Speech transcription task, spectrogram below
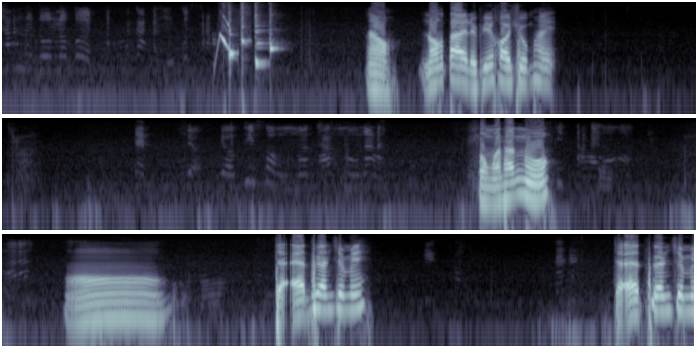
ถ้าหนูโดนระเบิดอากาศหนูก็ตายอ้าว น้องตายเดี๋ยวพี่คอยชุบให้แต่เดี๋ยวเดี๋ยวพี่ส่งมาทักหนูน่ะส่งมาทั้งหนู พี่ตายแล้วอะนะอ๋อ จะแอดเพื่อนใช่ไหม จะแอดเพื่อนใช่ไหม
